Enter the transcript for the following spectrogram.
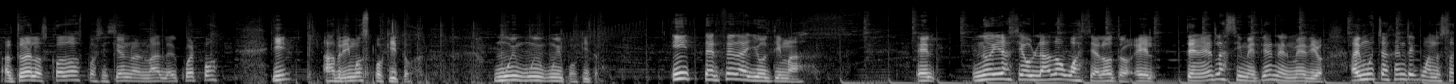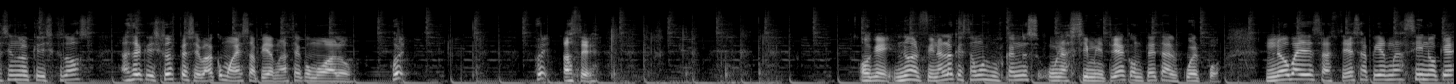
Altura de los codos, posición normal del cuerpo y abrimos poquito. Muy, muy, muy poquito. Y tercera y última, el no ir hacia un lado o hacia el otro, el tener la simetría en el medio. Hay mucha gente cuando está haciendo el crisscross, hace el crisscross pero se va como a esa pierna, hace como a lo... Hace... Ok, no, al final lo que estamos buscando es una simetría completa del cuerpo. No vayáis hacia esa pierna, sino que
